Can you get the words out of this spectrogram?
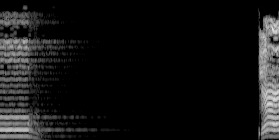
الأمور يا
